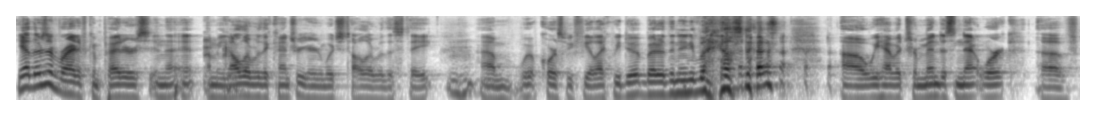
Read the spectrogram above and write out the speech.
Yeah, there's a variety of competitors in the. I mean, all over the country, here in Wichita, all over the state. Mm-hmm. Um, we, of course, we feel like we do it better than anybody else does. uh, we have a tremendous network of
